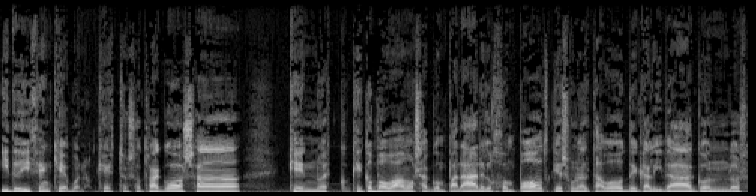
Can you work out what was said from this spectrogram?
Y te dicen que, bueno, que esto es otra cosa, que no es que cómo vamos a comparar el HomePod, que es un altavoz de calidad con los,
